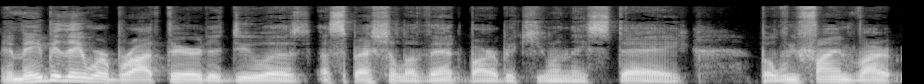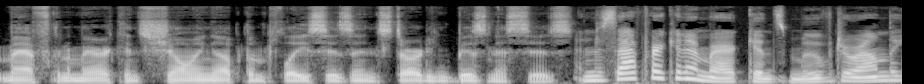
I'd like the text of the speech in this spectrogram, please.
And maybe they were brought there to do a, a special event barbecue when they stay, but we find African Americans showing up in places and starting businesses. And as African Americans moved around the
